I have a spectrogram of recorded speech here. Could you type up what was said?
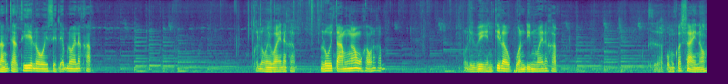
หลังจากที่โรยเสร็จเรียบร้อยแล้วครับ ก็โรยไว้นะครับ โรยตามเงาเขานะครับ บริเวณที่เราพรวนดินไว้นะครับเขือผมก็ใส่เนาะ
